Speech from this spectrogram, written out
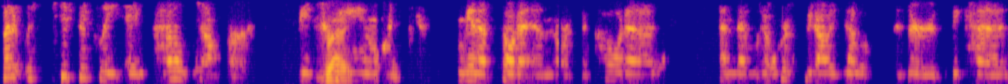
but it was typically a puddle jumper between Right. Minnesota and North Dakota, and then of course we'd always have a blizzard because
